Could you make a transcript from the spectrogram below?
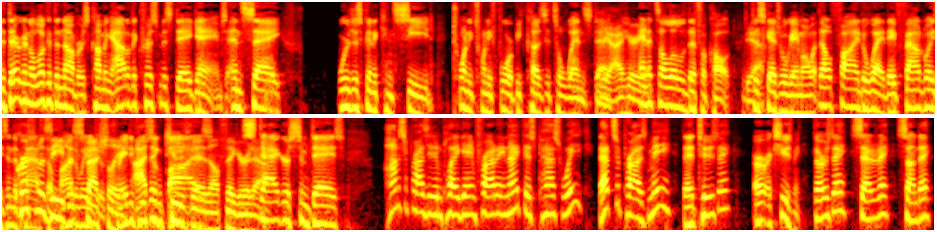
that they're going to look at the numbers coming out of the Christmas Day games and say, we're just going to concede 2024 because it's a Wednesday. Yeah, I hear you. And it's a little difficult Yeah. to schedule a game on. They'll find a way. They've found ways in the Christmas past. Eve find a way to do it. especially. I think Tuesday they'll figure it out. Stagger some days. I'm surprised he didn't play a game Friday night this past week. That surprised me. They had Tuesday, or excuse me, Thursday, Saturday, Sunday,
